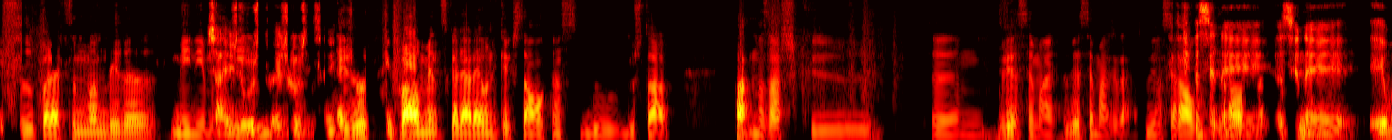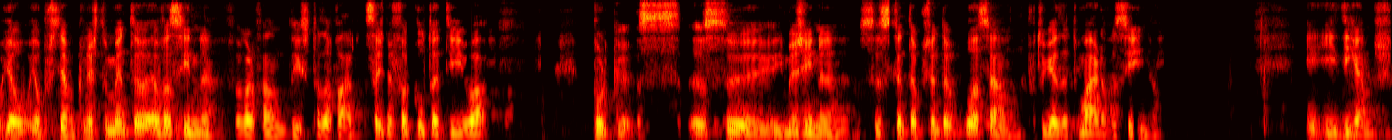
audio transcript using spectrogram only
isso parece-me uma medida mínima. Já é E- justo, é justo, sim. é justo e provavelmente se calhar é a única que está ao alcance do, do Estado. Pá, mas acho que hum, devia, ser mais, devia ser mais grave. Deviam ser algo A cena é, a cena é eu, eu, eu percebo que neste momento a vacina, agora falando disso, estás a falar, seja facultativa, porque se, se- imagina, se 70% da população portuguesa tomar a vacina e, e, digamos,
